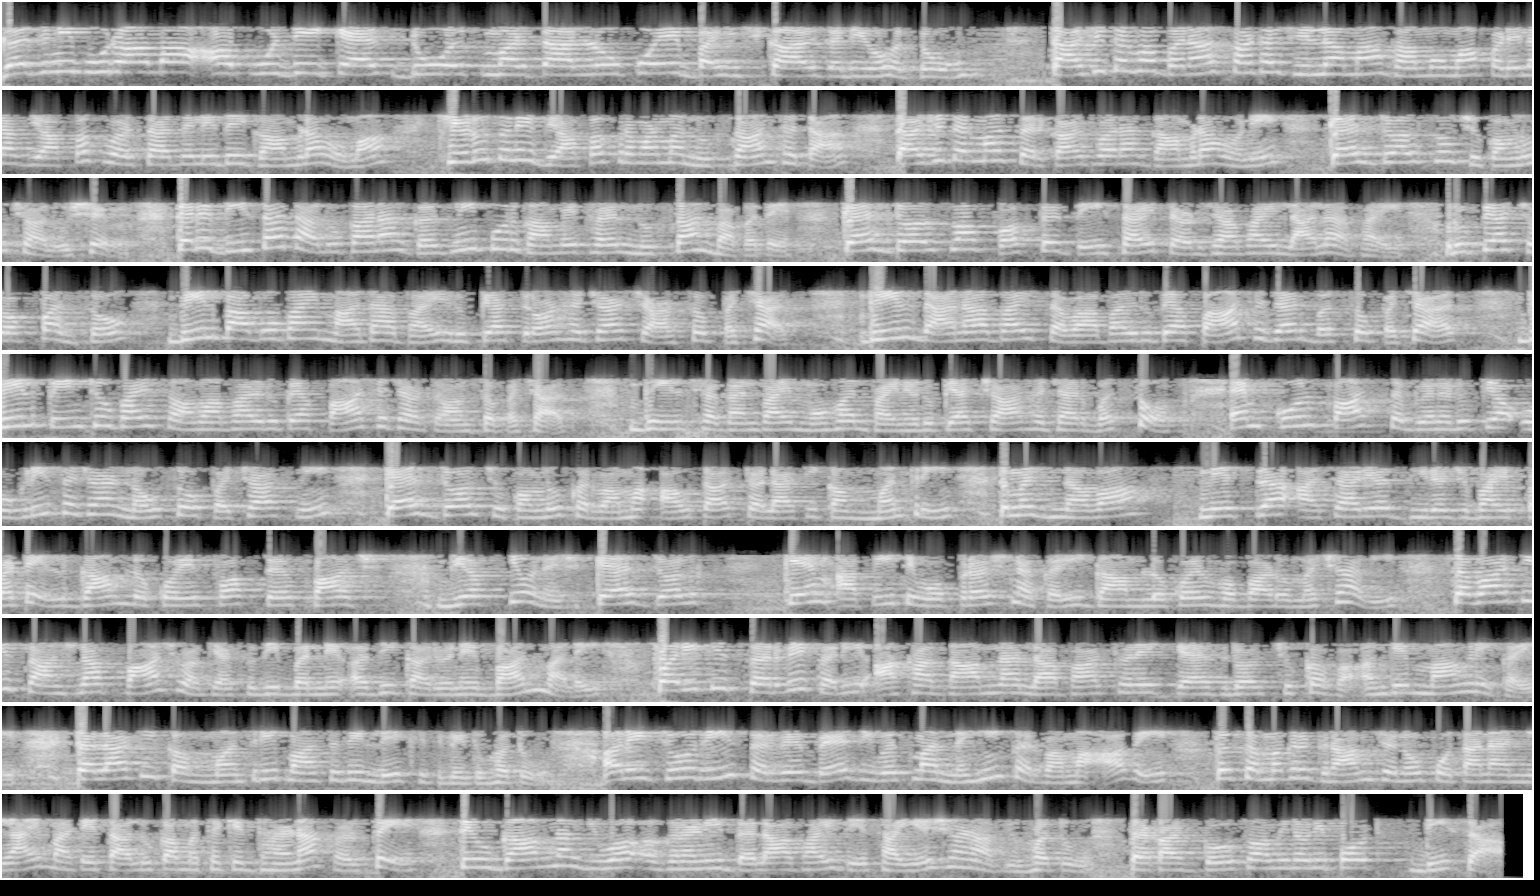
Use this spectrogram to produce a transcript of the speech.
ગજનીપુરામાં અપૂરતી cache dolls મળતા લોકોએ બહિષ્કાર કર્યો હતો. તાજેતરમાં બનાસકાંઠા જિલ્લામાં ગામોમાં પડેલા વ્યાપક વરસાદને લીધે ગામડાઓમાં ખેડૂતોને વ્યાપક પ્રમાણમાં નુકસાન થતા તાજેતરમાં સરકાર દ્વારા ગામડાઓને કેશ ડોલ્સનું ચૂકવણું ચાલુ છે. ત્યારે ડીસા તાલુકાના ગજનીપુર ગામે થયેલ નુકસાન બાબતે કેશ ડોલ્સમાં ફક્ત દેસાઈ તળજાભાઈ લાલાભાઈ, રૂપિયા ચોપ્પનસો ભીલ બાબુભાઈ માધાભાઈ, રૂપિયા ત્રણ હજાર ચારસો પચાસ, ભીલ દાનાભાઈ સવાભાઈ, રૂપિયા પાંચ હજાર બસો પચાસ, ભીલ પિન્ટુભાઈ સોમાભાઈ રૂપિયા પાંચ હજાર ત્રણસો પચાસ, ભીલ છગનભાઈ મોહનભાઈને રૂપિયા ચાર હજાર બસો, એમ કુલ પાંચ સભ્યોને રૂપિયા ઓગણીસ હજાર નવસો પચાસની કેશ ડોલ ચૂકવણું કરવામાં આવતા તલાટી કમ મંત્રી તેમજ નવા નેસડા આચાર્ય ધીરજભાઈ પટેલ ગામ લોકોએ ફક્ત પાંચ વ્યક્તિઓને જ કેશ ડોલ કેમ આપી તેવો પ્રશ્ન કરી ગામ લોકોએ હોબાળો મચાવી સવારથી સાંજના પાંચ વાગ્યા સુધી બંને અધિકારીઓને બાંધમાં લઈ ફરીથી સર્વે કરી આખા ગામના લાભાર્થીઓને કેશ ડોલ ચૂકવવા અંગે માંગણી કરી. તલાટી કમ મંત્રી પાસેથી લેખિત લીધું હતું. અને જો રીસર્વે બે દિવસમાં નહીં કરવામાં આવે, તો સમગ્ર ગ્રામજનો પોતાના ન્યાય માટે તાલુકા મથકે ધરણા કરશે તેવું ગામના યુવા અગ્રણી દલાભાઈ દેસાઈએ જણાવ્યું હતું. પ્રકાશ ગોસ્વામીનો રિપોર્ટ ડીસા.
